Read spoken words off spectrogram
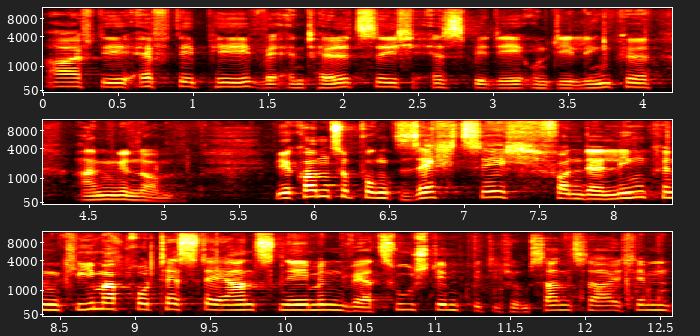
AfD, FDP. Wer enthält sich? SPD und DIE LINKE. Angenommen. Wir kommen zu Punkt 60 von der LINKEN Klimaproteste ernst nehmen. Wer zustimmt, bitte ich um das Handzeichen.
